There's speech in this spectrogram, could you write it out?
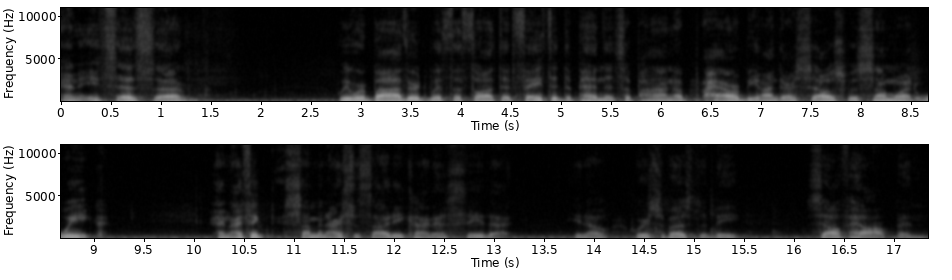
And it says, uh, We were bothered with the thought that faith and dependence upon a power beyond ourselves was somewhat weak. and I think some in our society kind of see that. You know, we're supposed to be self-help and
